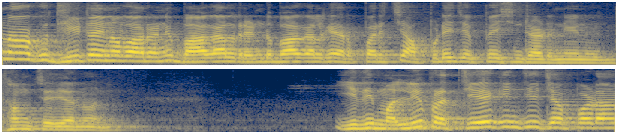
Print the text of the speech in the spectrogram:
నాకు ధీటైన వారని భాగాలు రెండు భాగాలుగా ఏర్పరిచి అప్పుడే చెప్పేసింటాడు నేను యుద్ధం చేయను అని. ఇది మళ్ళీ ప్రత్యేకించి చెప్పడం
